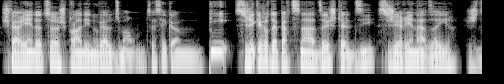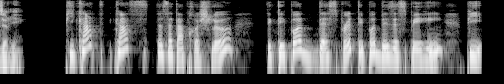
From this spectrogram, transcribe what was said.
je fais rien de ça. Je prends des nouvelles du monde. Tu sais, c'est comme... Puis, Si j'ai quelque chose de pertinent à dire, je te le dis. Si j'ai rien à dire, je dis rien. puis quand, quand t'as cette approche-là, c'est que t'es pas desperate, t'es pas désespéré. Puis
